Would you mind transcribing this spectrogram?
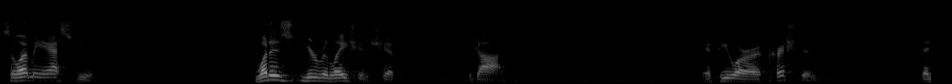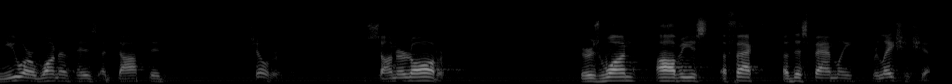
So let me ask you what is your relationship to God? If you are a Christian, then you are one of his adopted children, son or daughter. There's one obvious effect of this family relationship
